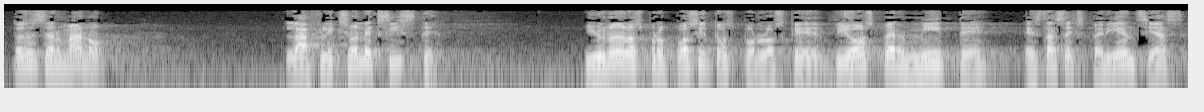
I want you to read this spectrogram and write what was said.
Entonces, hermano, la aflicción existe. Y uno de los propósitos por los que Dios permite estas experiencias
